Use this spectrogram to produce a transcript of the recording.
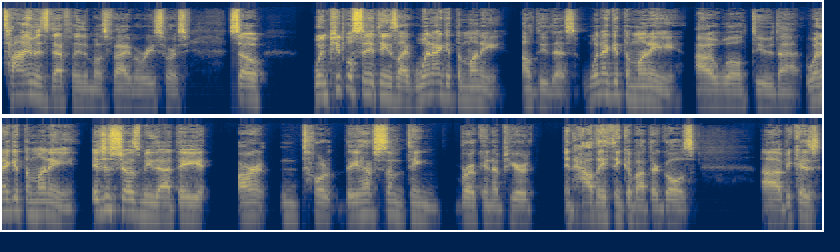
Time is definitely the most valuable resource. So when people say things like, when I get the money, I'll do this. When I get the money, I will do that. When I get the money, it just shows me that they aren't total, they have something broken up here in how they think about their goals. Uh, because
